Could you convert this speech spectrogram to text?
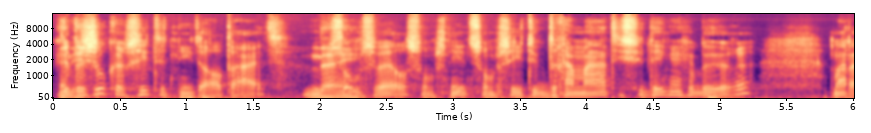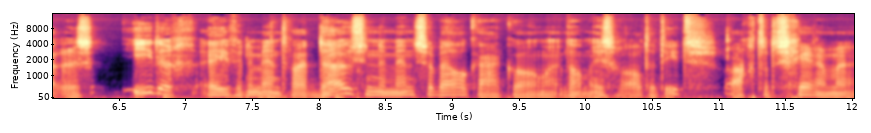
De bezoeker is, ziet het niet altijd. Nee. Soms wel, soms niet. Soms zie je natuurlijk dramatische dingen gebeuren. Maar er is ieder evenement waar duizenden mensen bij elkaar komen, dan is er altijd iets achter de schermen.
